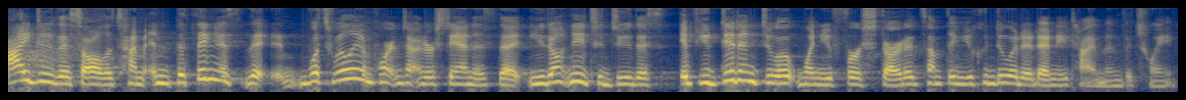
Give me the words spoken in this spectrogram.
I do this all the time. And the thing is that what's really important to understand is that you don't need to do this. If you didn't do it when you first started something, you can do it at any time in between.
